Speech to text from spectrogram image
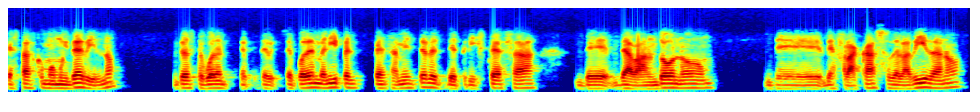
estás como muy débil, ¿no? Entonces te pueden, te, pueden venir pensamientos de, tristeza, de, abandono, de, fracaso de la vida, ¿no?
